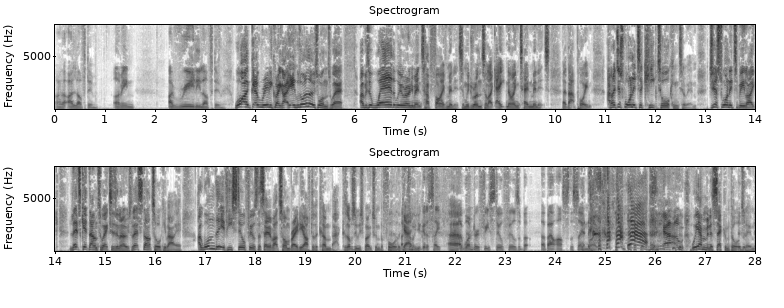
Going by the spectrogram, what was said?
I, I loved him. I mean, I really loved him. What a really great guy. It was one of those ones where I was aware that we were only meant to have five minutes and we'd run to like eight, nine, ten minutes at that point. And I just wanted to keep talking to him. Just wanted to be like, let's get down to X's and O's. Let's start talking about it. I wonder if he still feels the same about Tom Brady after the comeback. Because obviously we spoke to him before the I game. thought you were going to say. I wonder if he still feels about about us the same way. Uh, we haven't been a second thought to him.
